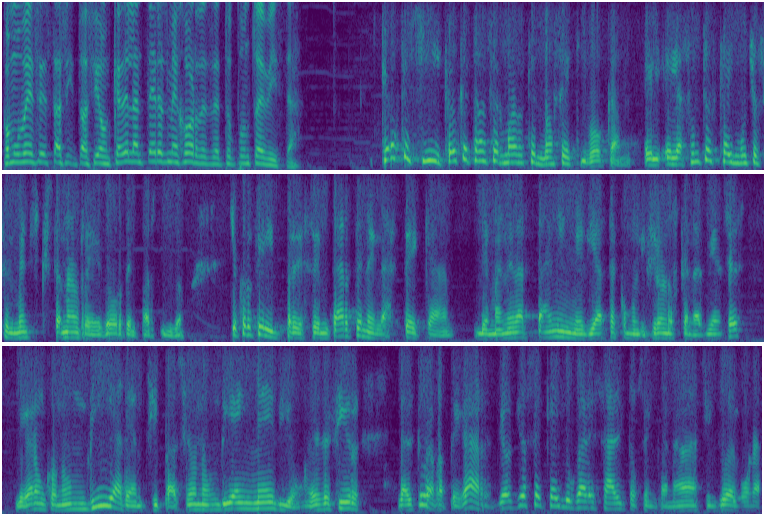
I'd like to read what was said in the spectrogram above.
¿Cómo ves esta situación? ¿Qué delantera es mejor desde tu punto de vista? Creo que sí, creo que Transfer Market no se equivocan. El, el asunto es que hay muchos elementos que están alrededor del partido. Yo creo que el presentarte en el Azteca de manera tan inmediata como lo hicieron los canadienses, llegaron con un día de anticipación, un día y medio, es decir, la altura va a pegar. Yo, yo sé que hay lugares altos en Canadá, sin duda alguna,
